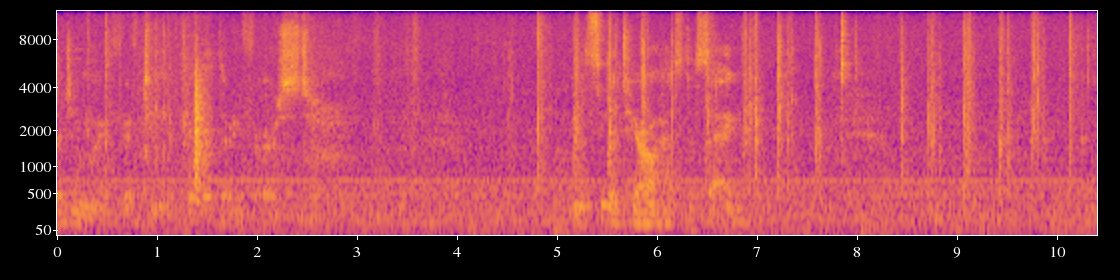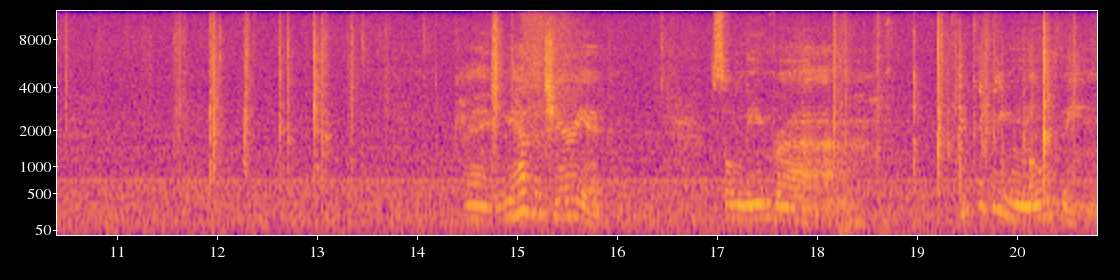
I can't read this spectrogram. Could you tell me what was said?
for January 15th through the 31st? Let's see what Tarot has to say. Okay, we have the Chariot. So Libra, you could be moving.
